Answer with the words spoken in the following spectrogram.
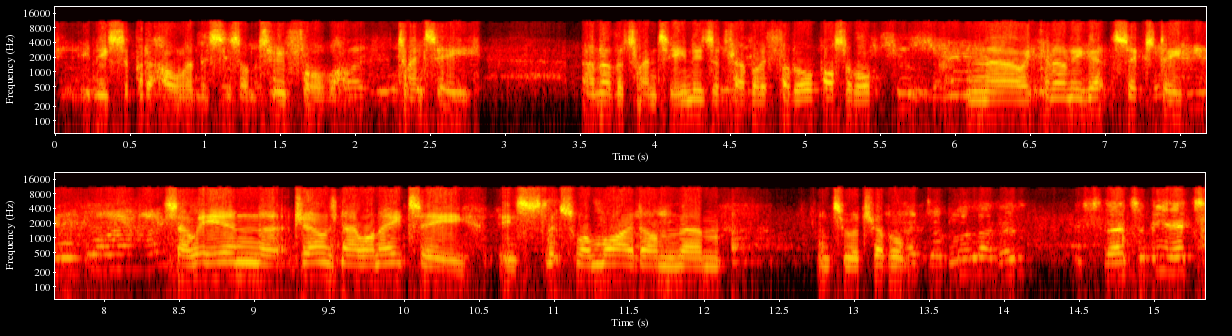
He needs to put a hole in this. He's on 2-4-1. 20. Another 20. He needs a treble if at all possible. No, he can only get 60. So Ian uh, Jones now on 80. He slips one wide on um, into a treble. At double 11. It's there to be hit.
